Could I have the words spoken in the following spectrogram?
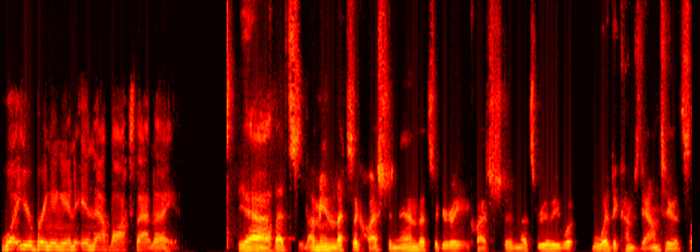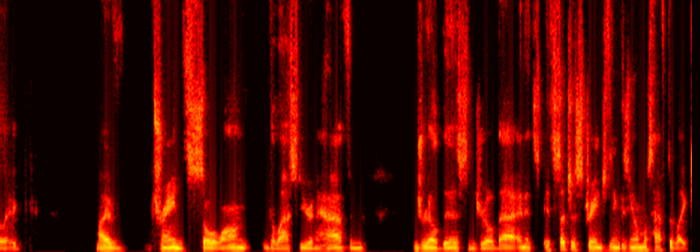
what you're bringing in in that box that night? Yeah, that's. I mean, that's a question, man. That's a great question. That's really what what it comes down to. It's like I've trained so long the last year and a half and drilled this and drilled that, and it's it's such a strange thing because you almost have to like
